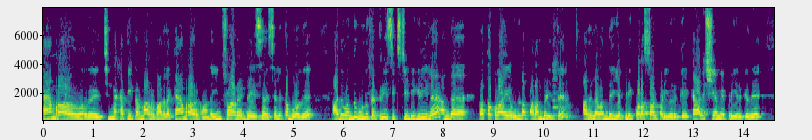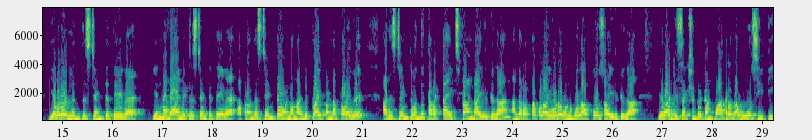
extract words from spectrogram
கேமரா ஒரு சின்ன கத்தீட்டர் மாதிரி இருக்கும். அதில் கேமரா இருக்கும். அந்த இன்ஃப்ராரெட் ரேஸ் செலுத்தும் போது அது வந்து உள்ளுக்க த்ரீ சிக்ஸ்டி டிகிரியில் அந்த இரத்த குழாயை உள்ள படம் பிடித்து அதில் வந்து எப்படி கொலஸ்ட்ரால் படிவு இருக்குது கால்சியம் எப்படி இருக்குது எவ்வளோ லென்த்து ஸ்ட்ரென்த்து தேவை என்ன டயமீட்டர் ஸ்ட்ரென்த்து தேவை அப்புறம் அந்த ஸ்ட்ரென்த்தை நம்ம டிப்ளாய் பண்ண பிறகு அது ஸ்ட்ரென்த் வந்து கரெக்டாக எக்ஸ்பேண்ட் ஆகிருக்குதா அந்த ரத்த குழாயோட ஒன்று போல் அப்போஸ் ஆகிருக்குதா ஏதாவது டிசெக்ஷன் இருக்கான்னு பார்க்குறதா ஓசிடி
